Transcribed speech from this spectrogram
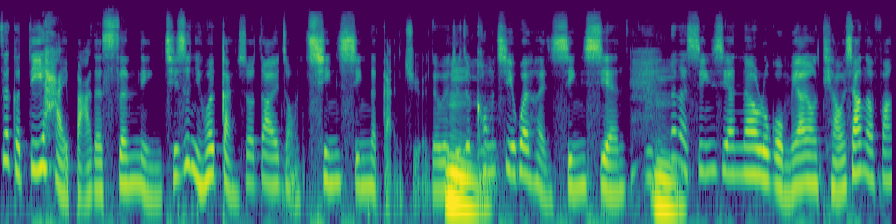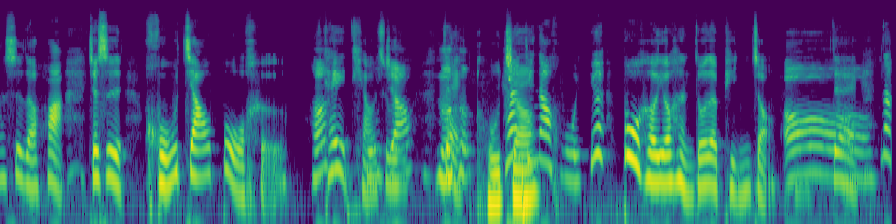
这个低海拔的森林，其实你会感受到一种清新的感觉，对不对？嗯就是空气会很新鲜。嗯那个新鲜呢，如果我们要用调香的方式的话，就是胡椒薄荷，啊可以调出。胡椒，对，胡椒听到胡，因为薄荷有很多的品种，哦，对，那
